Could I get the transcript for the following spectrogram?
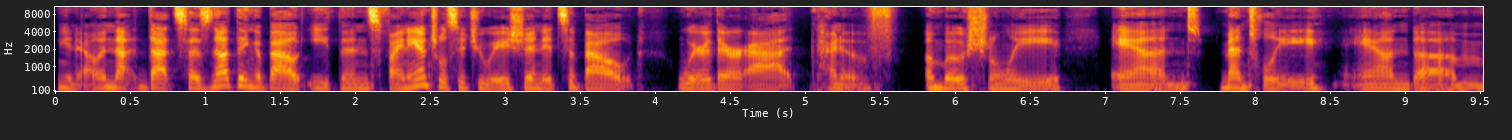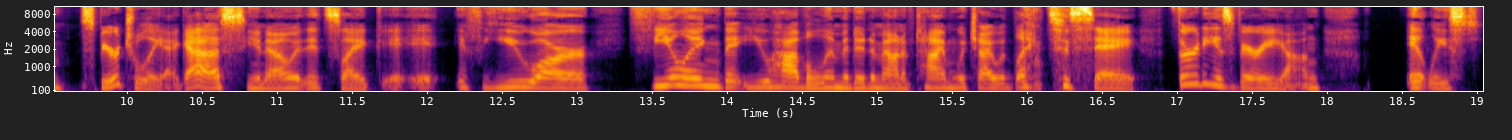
you know, and that that says nothing about Ethan's financial situation. It's about where they're at kind of emotionally and mentally and um, spiritually, I guess. You know, it's like if you are feeling that you have a limited amount of time, which I would like to say 30 is very young, at least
